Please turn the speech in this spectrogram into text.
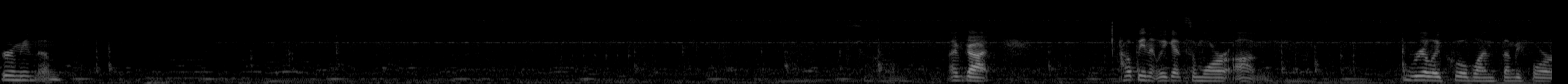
grooming them. So, I've got hoping that we get some more um, really cool blends done before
